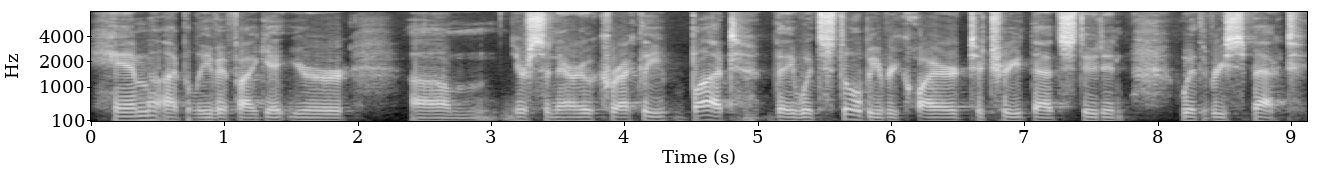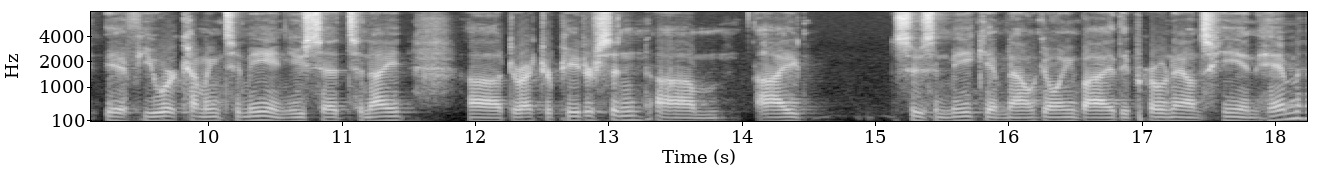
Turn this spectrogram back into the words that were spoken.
him, I believe if I get your, um, your scenario correctly, but they would still be required to treat that student with respect. If you were coming to me and you said tonight, uh, Director Peterson, um, I Susan Meek am now going by the pronouns he and him.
